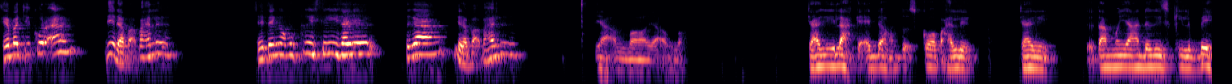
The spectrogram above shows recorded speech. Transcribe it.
Saya baca Quran, dia dapat pahala. Saya tengok muka isteri saya, terang, dia dapat pahala. Ya Allah, ya Allah. Carilah keedah untuk skor pahala. Cari. Terutama yang ada rezeki lebih.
